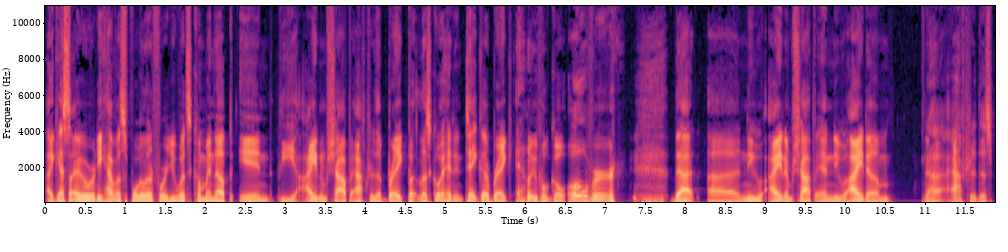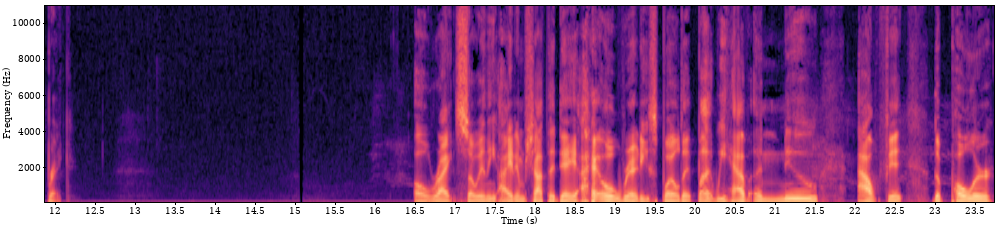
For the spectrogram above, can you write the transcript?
I guess I already have a spoiler for you what's coming up in the item shop after the break, but let's go ahead and take a break and we will go over that uh, new item shop and new item uh, after this break. All right, so in the item shot today, I already spoiled it, but we have a new outfit, the Polar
